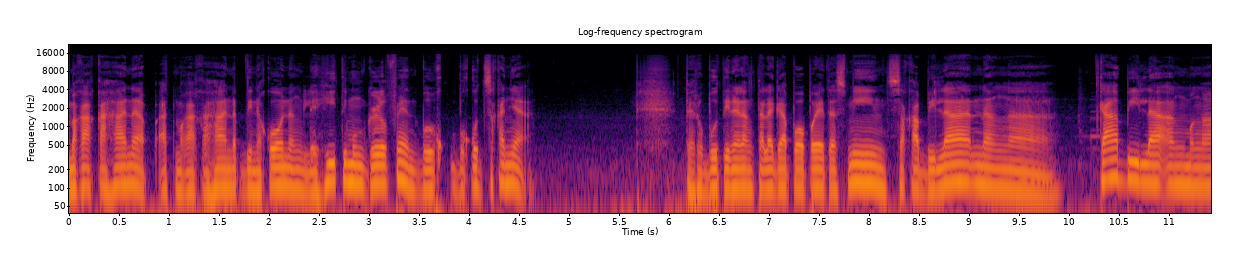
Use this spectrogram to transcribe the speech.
Makakahanap at makakahanap din ako ng lehitimong girlfriend bu- bukod sa kanya. Pero buti na lang talaga Popoy at Asmin sa kabila ng ah, kabila ang mga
